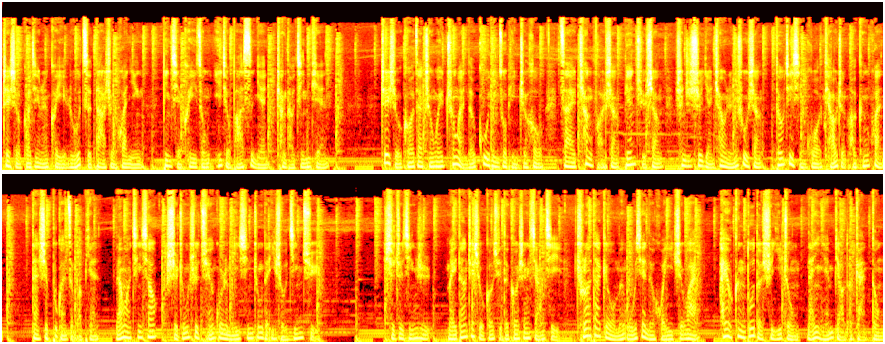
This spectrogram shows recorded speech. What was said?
这首歌竟然可以如此大受欢迎，并且可以从1984年唱到今天。这首歌在成为春晚的固定作品之后，在唱法上、编曲上，甚至是演唱人数上都进行过调整和更换。但是不管怎么变，难忘今宵始终是全国人民心中的一首金曲。时至今日，每当这首歌曲的歌声响起，除了带给我们无限的回忆之外，还有更多的是一种难以言表的感动。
